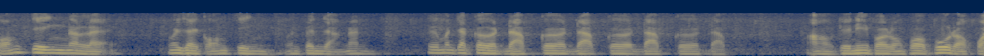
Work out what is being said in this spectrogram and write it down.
ของจริงนั่นแหละ ไม่ใช่ของจริง มันเป็นอย่างนั้น คือมันจะเกิดดับเกิดดับเกิดดับเกิดดับเอาทีนี้พอหลวงพ่อพูดออกไป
